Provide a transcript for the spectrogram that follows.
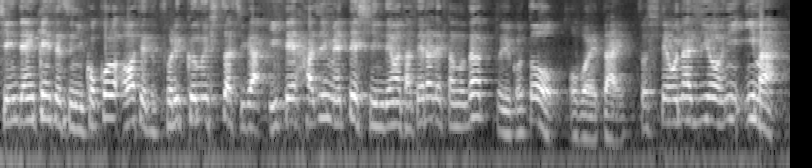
神殿建設に心合わせて取り組む人たちがいて初めて神殿は建てられたのだということを覚えたい。そして同じように今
